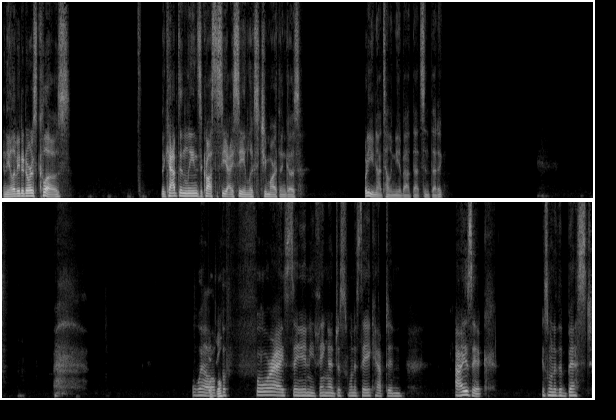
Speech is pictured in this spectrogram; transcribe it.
and the elevator doors close, the captain leans across the CIC and looks at you, Martha, and goes, What are you not telling me about that synthetic? Well, before I say anything, I just want to say, Captain, Isaac is one of the best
